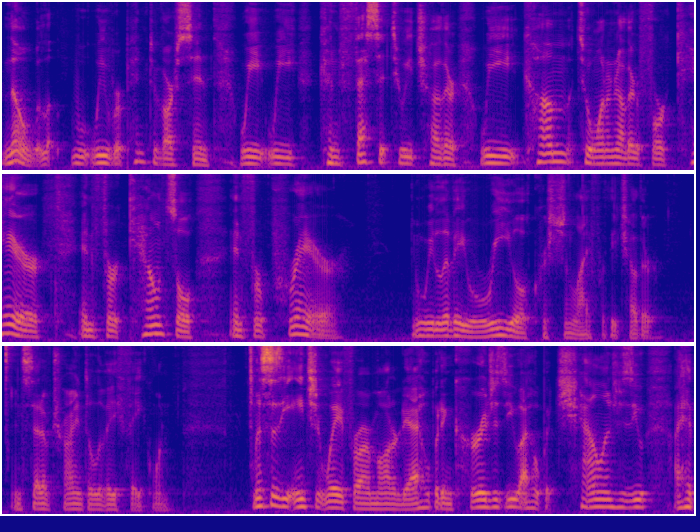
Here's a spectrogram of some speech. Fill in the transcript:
No, we repent of our sin. We, we confess it to each other. We come to one another for care and for counsel and for prayer. We live a real Christian life with each other instead of trying to live a fake one. This is the ancient way for our modern day. I hope it encourages you. I hope it challenges you. I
